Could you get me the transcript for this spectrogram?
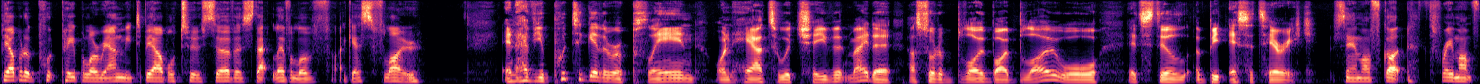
be able to put people around me to be able to service that level of, I guess, flow. And have you put together a plan on how to achieve it, mate? A, a sort of blow by blow, or it's still a bit esoteric? Sam, I've got three months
